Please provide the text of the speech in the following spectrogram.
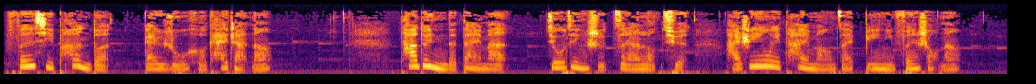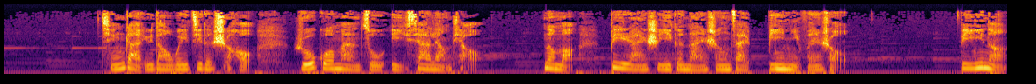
分析判断该如何开展呢？他对你的怠慢究竟是自然冷却，还是因为太忙在逼你分手呢？情感遇到危机的时候，如果满足以下两条，那么。必然是一个男生在逼你分手。第一呢，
